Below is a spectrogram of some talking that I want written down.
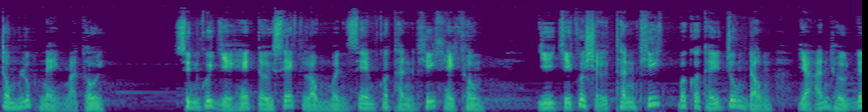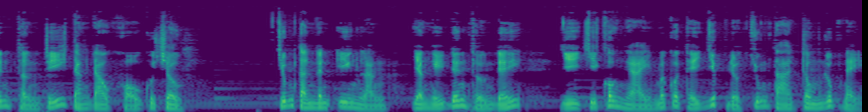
trong lúc này mà thôi. Xin quý vị hãy tự xét lòng mình xem có thanh khiết hay không, vì chỉ có sự thanh khiết mới có thể rung động và ảnh hưởng đến thần trí đang đau khổ của Joe. Chúng ta nên yên lặng và nghĩ đến Thượng Đế, vì chỉ có Ngài mới có thể giúp được chúng ta trong lúc này.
